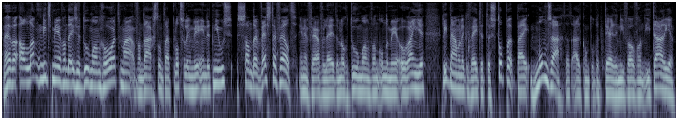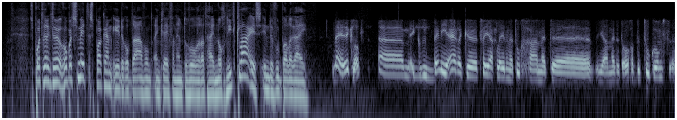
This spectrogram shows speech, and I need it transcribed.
We hebben al lang niets meer van deze doelman gehoord, maar vandaag stond hij plotseling weer in het nieuws. Sander Westerveld, in een ver verleden nog doelman van onder meer Oranje, liet namelijk weten te stoppen bij Monza, dat uitkomt op het derde niveau van Italië. Sportredacteur Robert Smit sprak hem eerder op de avond en kreeg van hem te horen dat hij nog niet klaar is in de voetballerij. Nee, dat klopt. Uh, ik ben hier eigenlijk uh, twee jaar geleden naartoe gegaan met, uh, ja, met het oog op de toekomst. Uh,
